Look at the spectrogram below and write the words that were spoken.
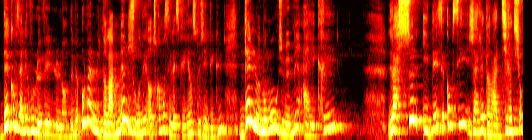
dès que vous allez vous lever le lendemain, ou même dans la même journée, en tout cas moi c'est l'expérience que j'ai vécue, dès le moment où je me mets à écrire, la seule idée, c'est comme si j'allais dans la direction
